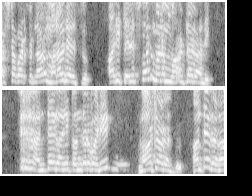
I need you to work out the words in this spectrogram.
కష్టపడుతున్నారో మనకు తెలుసు. అది తెలుసుకొని మనం మాట్లాడాలి. అంతేగాని తొందరపడి మాట్లాడొద్దు. అంతే కదా?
